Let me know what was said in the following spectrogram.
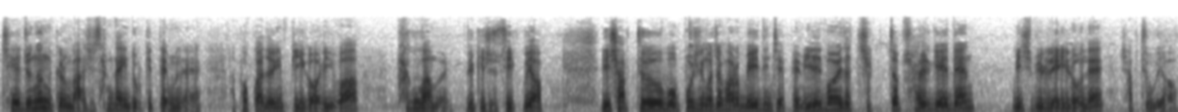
체주는 그런 맛이 상당히 높기 때문에 폭발적인 비거리와 타구감을 느끼실 수 있고요. 이 샤프트 뭐 보신 것처럼 바로 메이드 인 제팸 일본에서 직접 설계된 미시비 레이론의 샤프트고요.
